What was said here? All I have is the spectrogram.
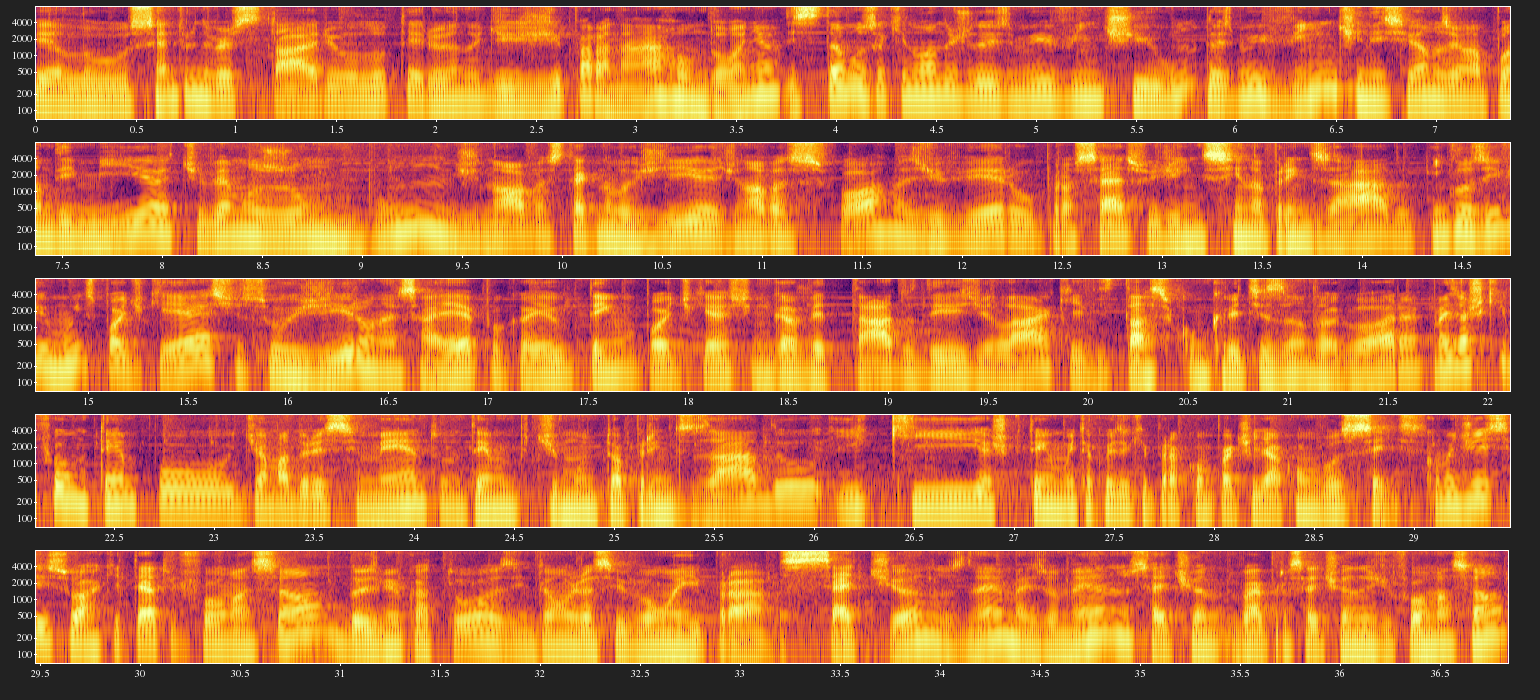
pelo Centro Universitário Luterano de Ji-Paraná, Rondônia. Estamos aqui no ano de 2021. 2020 iniciamos uma pandemia, tivemos um boom de novas tecnologias, de novas formas de ver o processo de ensino-aprendizado. Inclusive, muitos podcasts surgiram nessa época. Eu tenho um podcast engavetado desde lá, que ele está se concretizando agora. Mas acho que foi um tempo de amadurecimento, um tempo de muito aprendizado e que acho que tenho muita coisa aqui para compartilhar com vocês. Como eu disse, sou arquiteto arquiteto de formação, 2014, então já se vão aí para sete anos, né? Mais ou menos, sete anos, vai para sete anos de formação.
